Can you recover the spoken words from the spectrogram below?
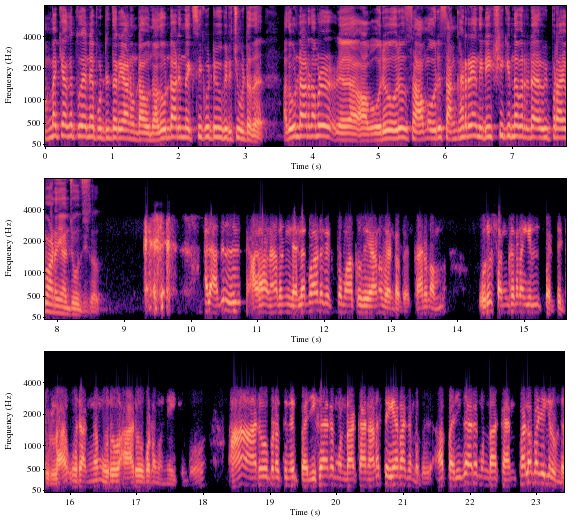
അമ്മയ്ക്കകത്ത് തന്നെ പൊട്ടിത്തെറിയാണ് ഉണ്ടാവുന്നത്. അതുകൊണ്ടാണ് ഇന്ന് എക്സിക്യൂട്ടീവ് പിരിച്ചുവിട്ടത്. അതുകൊണ്ടാണ് നമ്മൾ ഒരു ഒരു ഒരു സംഘടനയെ നിരീക്ഷിക്കുന്നവരുടെ അഭിപ്രായമാണ് ഞാൻ ചോദിച്ചത്. അതിൽ അതാണ് അതിൽ നിലപാട് വ്യക്തമാക്കുകയാണ് വേണ്ടത്. കാരണം ഒരു സംഘടനയിൽ പെട്ടിട്ടുള്ള ഒരു അംഗം ഒരു ആരോപണം ഉന്നയിക്കുമ്പോൾ ആ ആരോപണത്തിന് പരിഹാരം ഉണ്ടാക്കാനാണ് തയ്യാറാകേണ്ടത്. ആ പരിഹാരം ഉണ്ടാക്കാൻ പല വഴികളുണ്ട്.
